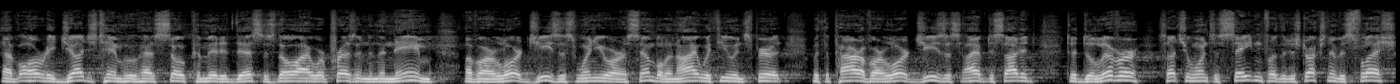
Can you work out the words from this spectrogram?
have already judged him who has so committed this as though I were present in the name of our Lord Jesus when you are assembled and I with you in spirit with the power of our Lord Jesus. I have decided to deliver such a one to Satan for the destruction of his flesh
